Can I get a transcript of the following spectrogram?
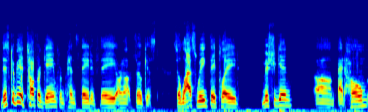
this could be a tougher game from Penn State if they are not focused. So last week they played Michigan, um, at home,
